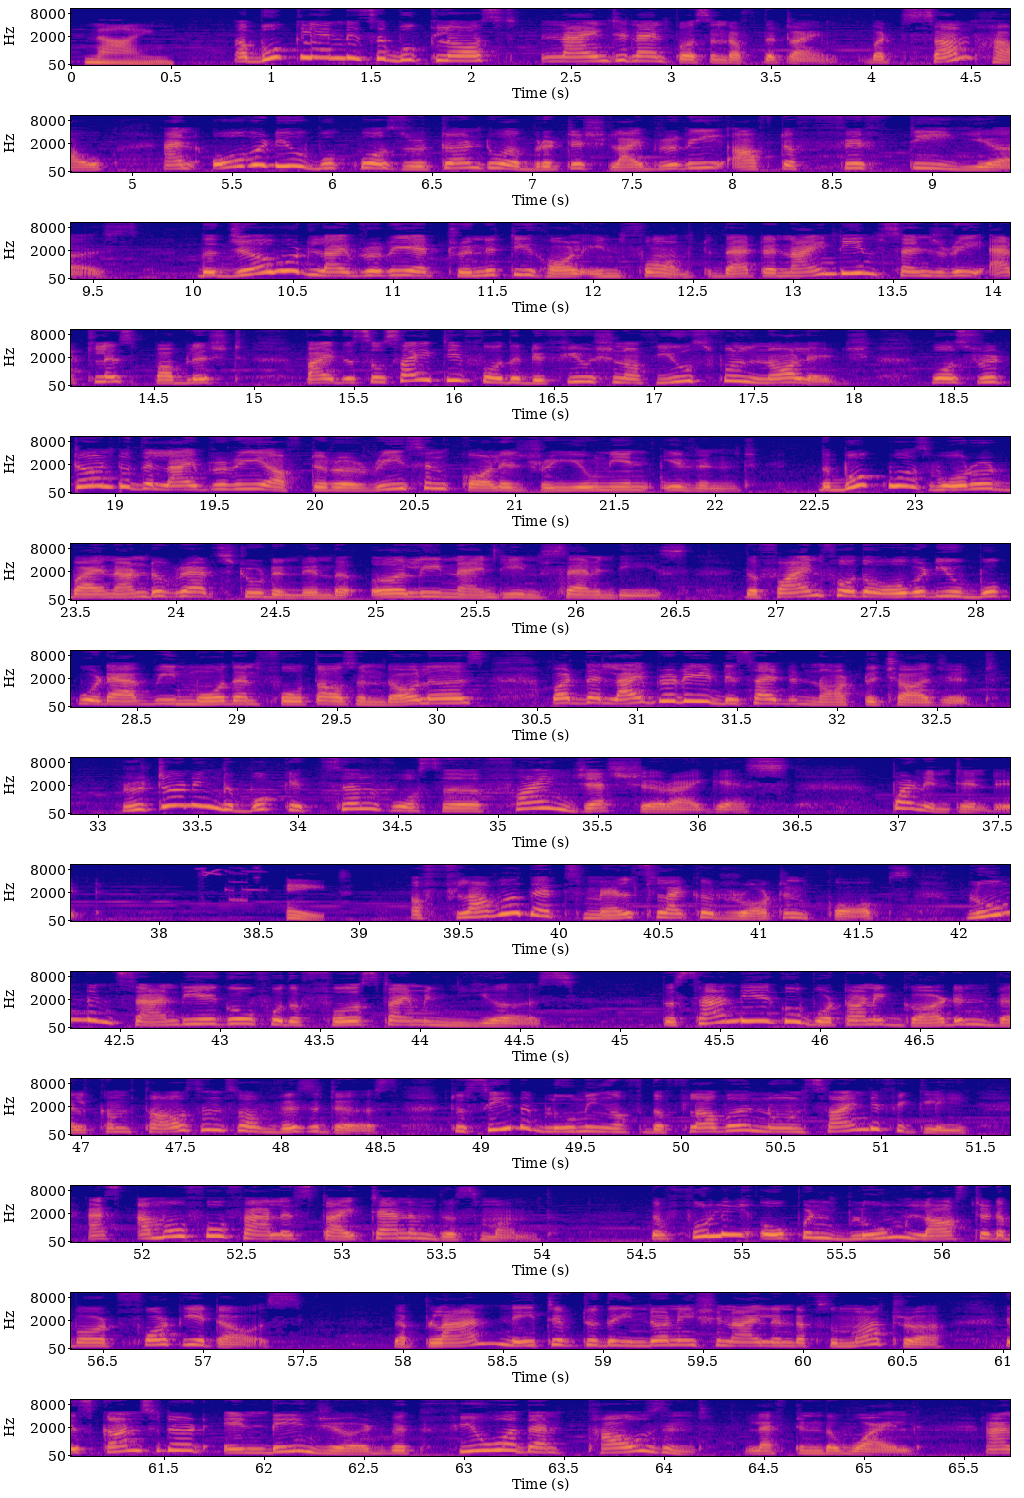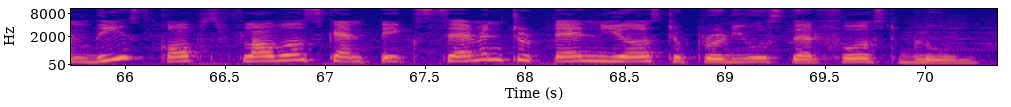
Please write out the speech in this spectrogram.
9. A book lend is a book lost 99% of the time, but somehow an overdue book was returned to a British library after 50 years. The Jerwood Library at Trinity Hall informed that a 19th century atlas published by the Society for the Diffusion of Useful Knowledge was returned to the library after a recent college reunion event. The book was borrowed by an undergrad student in the early 1970s. The fine for the overdue book would have been more than $4,000, but the library decided not to charge it. Returning the book itself was a fine gesture, I guess. Pun intended. 8. A flower that smells like a rotten corpse bloomed in San Diego for the first time in years. The San Diego Botanic Garden welcomed thousands of visitors to see the blooming of the flower known scientifically as Amorphophallus titanum this month. The fully opened bloom lasted about 48 hours. The plant, native to the Indonesian island of Sumatra, is considered endangered with fewer than 1000 left in the wild, and these corpse flowers can take 7 to 10 years to produce their first bloom.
